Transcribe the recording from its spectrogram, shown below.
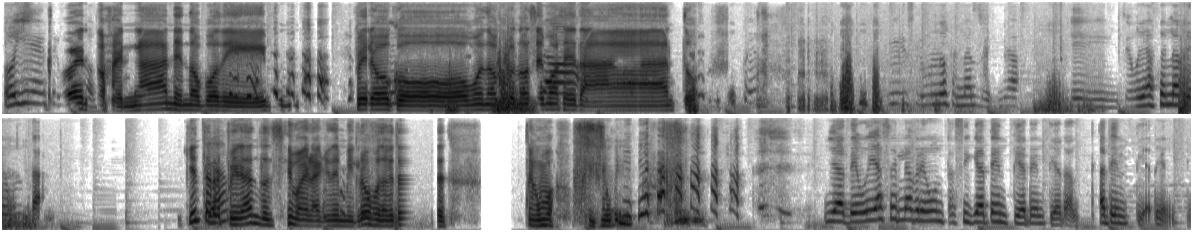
Oye, Roberto Fernández, no podí. Pero como nos conocemos hace tanto. Oye, segundo Fernández, ya. Eh, te voy a hacer la pregunta. ¿Quién está ¿Ya? respirando encima de la- del micrófono? Que está- está como... Ya, te voy a hacer la pregunta, así que atenti, atenti, atenti, atenti, atenti.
